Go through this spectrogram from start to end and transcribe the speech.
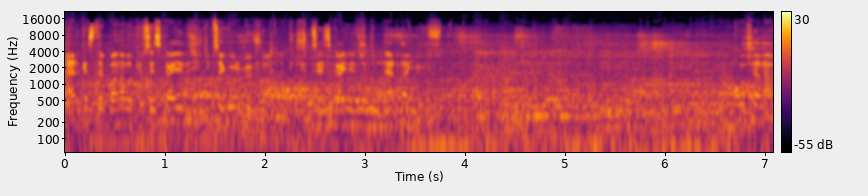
Herkes de bana bakıyor ses kaydedici kimse görmüyor şu anda. Küçük ses kaydedici kim nereden görsün? Koş anam.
